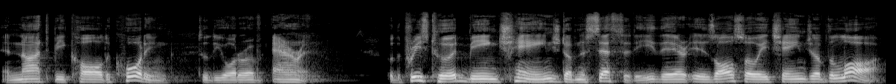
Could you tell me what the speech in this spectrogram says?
and not be called according to the order of Aaron? For the priesthood being changed of necessity, there is also a change of the law.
